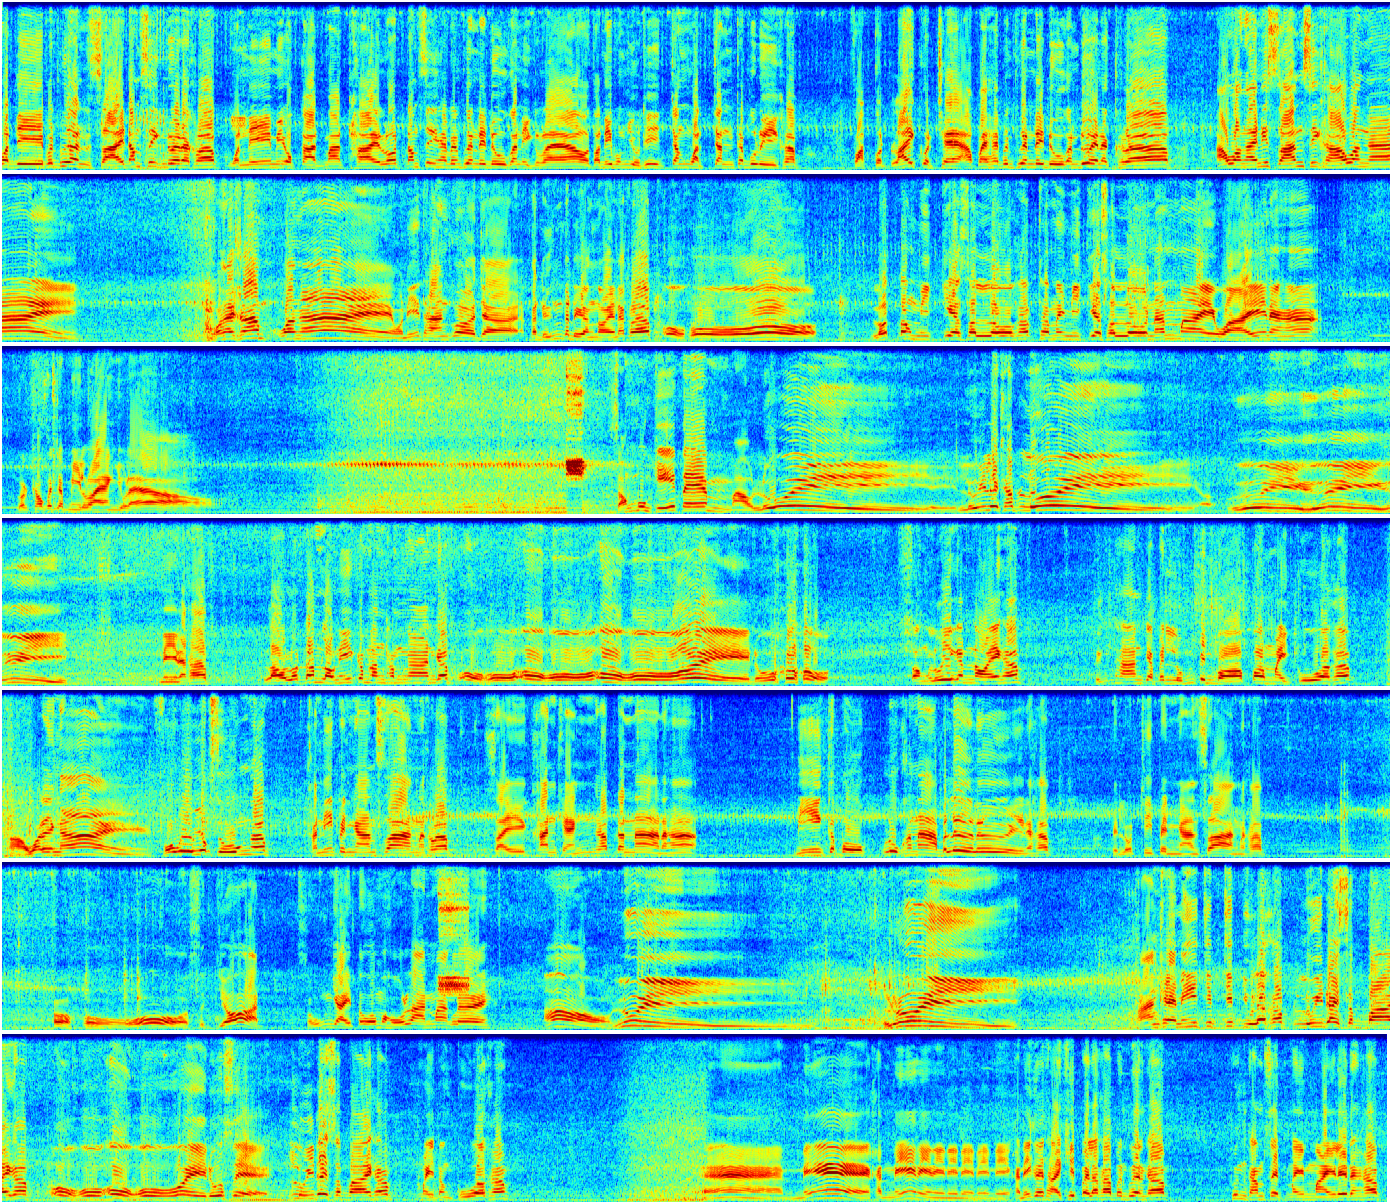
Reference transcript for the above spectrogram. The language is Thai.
วัสดีเพื่อนๆสายดัมซิ่งด้วยนะครับ วันนี้มีโอกาสมาถ่ายรถดัมซิ่งให้เพื่อนๆได้ดูกันอีกแล้ว ตอนนี้ผมอยู่ที่จังหวัดจันทบุรีครับ ฝากกดไลค์กดแชร์เอาไปให้เพื่อนๆได้ดูกันด้วยนะครับ เอาว่าไงนิสสันสีขาวว่าไงว่าไงครับว่าไงวันนี้ทางก็จะกระดึงกระเดืองหน่อยนะครับ โอ้โหรถต้องมีเกียร์สโลครับ ถ้าไม่มีเกียร์สโลนั้นไม่ไหวนะฮะ รถเขาก็จะมีแรงอยู่แล้วสองมุงกีเต็มเอ้าลุย ลุยเลยครับลุยเฮ้ยเฮ้ยเฮ้ยนี่นะครับ เรารถดำเหล่านี้กำลังทำงานครับ โอ้โหโอ้โหโอ้โหดู ต้องลุยกันหน่อยครับ ถึงทางจะเป็นหลุมเป็นบ่อก็ไม่กลัวครับ อ่าว่ายังไงโฟวิลยกสูงครับ คันนี้เป็นงานสร้างนะครับ ใส่คันแข็งครับด้านหน้านะฮะ มีกระโปรงลูกข้างหน้าเบลเลอร์เลยนะครับ เป็นรถที่เป็นงานสร้างนะครับ โอ้โห สุดยอด สูงใหญ่โตมโหฬารมากเลย อ้าว ลุย ลุย ทางแค่นี้จิบจิบอยู่แล้วครับ ลุยได้สบายครับ โอ้โหโอ้โหดูสิลุยได้สบายครับ ไม่ต้องกลัวครับอ่าเน่คันนี้นี่นี่นี่นี่นี่คันนี้เคยถ่ายคลิปไปแล้วครับเพื่อนๆครับเพิ่งทำเสร็จใหม่ ๆเลยนะครับ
